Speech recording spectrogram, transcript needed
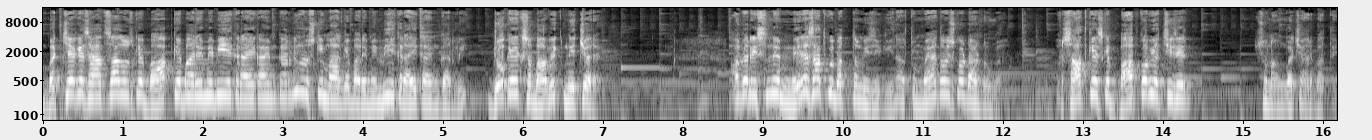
बच्चे के साथ साथ उसके बाप के बारे में भी एक राय कायम कर ली और उसकी माँ के बारे में भी एक राय कायम कर ली, जो कि एक स्वाभाविक नेचर है। अगर इसने मेरे साथ कोई बदतमीजी की ना तो मैं तो इसको डांटूँगा और साथ के इसके बाप को भी अच्छी से सुनाऊँगा चार बातें।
